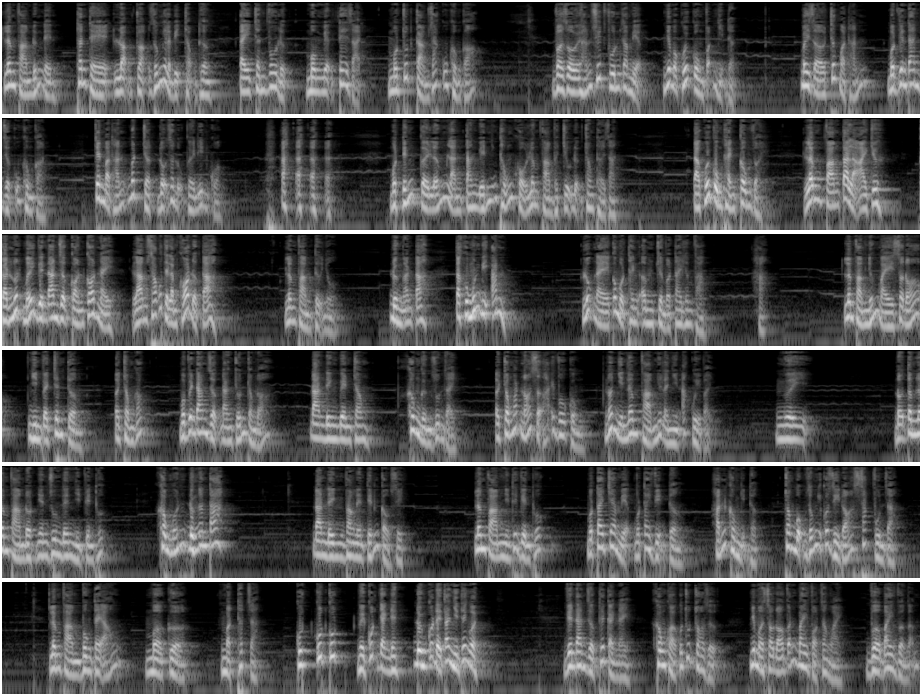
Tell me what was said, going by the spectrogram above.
Lâm Phạm đứng lên Thân thể loạn trọng giống như là bị trọng thương, Tay chân vô lực, Mồm miệng tê dại, Một chút cảm giác cũng không có. Vừa rồi hắn suýt phun ra miệng, Nhưng mà cuối cùng vẫn nhịn được. Bây giờ trước mặt hắn, Một viên đan dược cũng không còn. Trên mặt hắn bất chợt lộ ra nụ cười điên cuồng. Một tiếng cười lớn làm tan biến những thống khổ Lâm Phạm phải chịu đựng trong thời gian. Ta cuối cùng thành công rồi. Lâm Phạm ta là ai chứ? Cần nuốt mấy viên đan dược còn con này, Làm sao có thể làm khó được ta? Lâm Phạm tự nhủ. Đừng ăn ta Ta không muốn bị ăn. Lúc này có một thanh âm truyền vào tay Lâm Phạm Hả? Lâm Phạm nhướng mày, sau đó Nhìn về chân tường, Ở trong góc. Một viên đan dược đang trốn trong đó. Đàn đình bên trong Không ngừng run rẩy. Ở trong mắt nó sợ hãi vô cùng. Nó nhìn Lâm Phạm như là nhìn ác quỷ vậy. Người, Nội tâm Lâm Phạm đột nhiên run lên nhìn viên thuốc. Không muốn, đừng ăn ta. Đàn đình vang lên tiếng cầu xin. Lâm Phạm nhìn thấy viên thuốc. Một tay che miệng, một tay viện tường. Hắn không nhịn được. Trong bụng giống như có gì đó sắp phun ra. Lâm Phạm vung tay áo, Mở cửa, Mật thất ra. Cút cút cút. Người cút nhanh lên. Đừng có để ta nhìn thấy người. Viên đan dược thế cảnh này Không khỏi có chút do dự, Nhưng mà sau đó vẫn bay vọt ra ngoài, Vừa bay vừa ngẫm.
